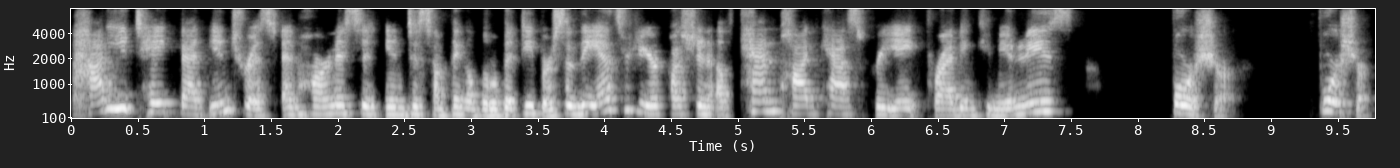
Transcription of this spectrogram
how do you take that interest and harness it into something a little bit deeper? So the answer to your question of can podcasts create thriving communities? For sure for sure.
